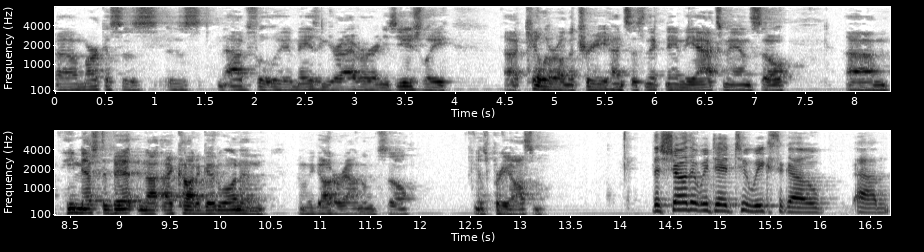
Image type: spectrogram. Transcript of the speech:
Uh, Marcus is is an absolutely amazing driver, and he's usually a killer on the tree, hence his nickname, the Axeman. So um, he missed a bit, and I, I caught a good one, and, and we got around him. So it was pretty awesome. The show that we did two weeks ago um,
